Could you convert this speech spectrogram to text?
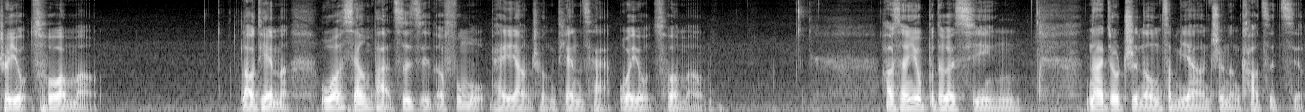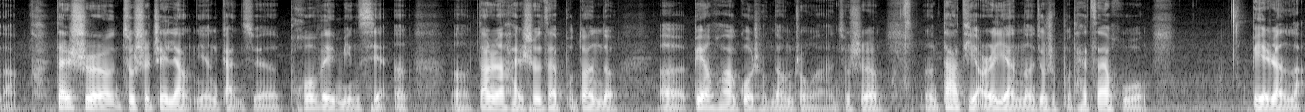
这有错吗？老铁们，我想把自己的父母培养成天才，我有错吗？好像又不得行。那就只能怎么样？只能靠自己了。但是就是这两年感觉颇为明显，嗯，当然还是在不断的呃变化过程当中啊。就是嗯，大体而言呢，就是不太在乎别人了。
